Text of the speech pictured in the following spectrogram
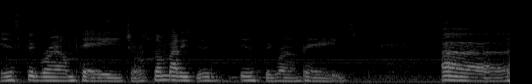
Instagram page or somebody's Instagram page. Uh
